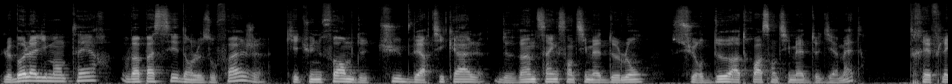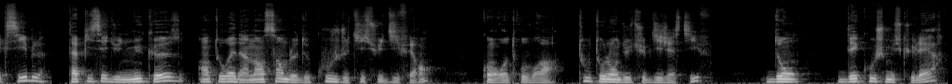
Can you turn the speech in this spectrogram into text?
Le bol alimentaire va passer dans l'œsophage, qui est une forme de tube vertical de 25 cm de long sur 2 à 3 cm de diamètre, très flexible, tapissé d'une muqueuse entourée d'un ensemble de couches de tissus différents, qu'on retrouvera tout au long du tube digestif, dont des couches musculaires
